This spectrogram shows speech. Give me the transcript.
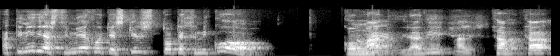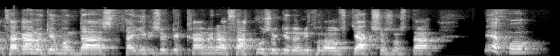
Α, την ίδια στιγμή έχω και skills στο τεχνικό κομμάτι. Τομέα. Δηλαδή Μάλιστα. θα, θα, θα κάνω και μοντάζ, θα γυρίσω και κάμερα, θα ακούσω και τον ήχο, θα το φτιάξω σωστά. Έχω,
